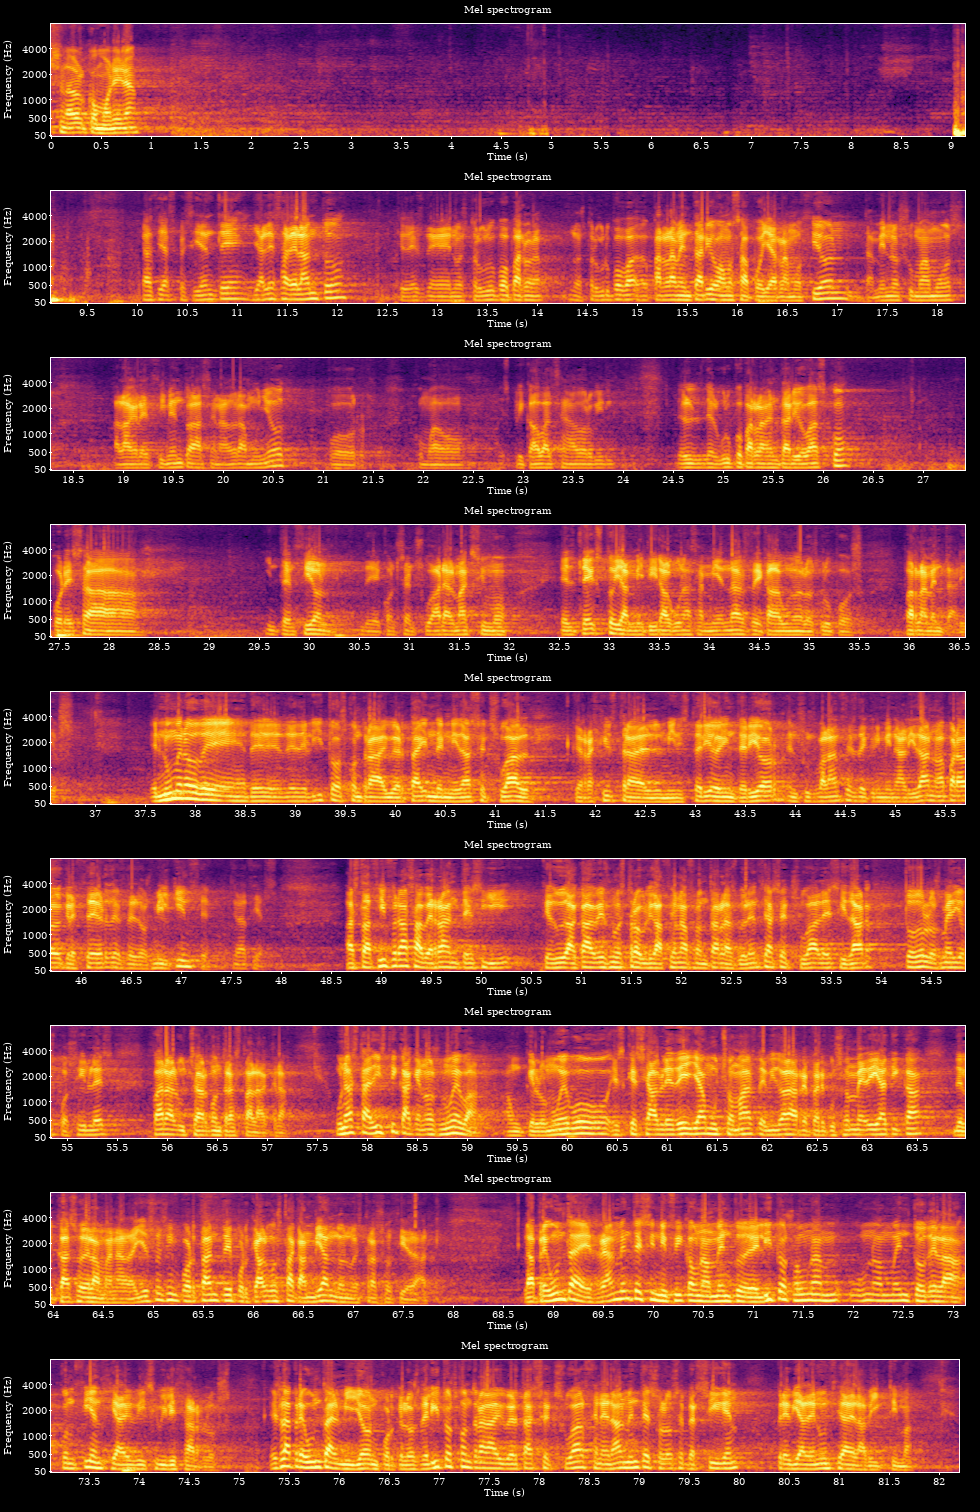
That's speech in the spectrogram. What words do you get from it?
senador Comorera. Gracias, presidente. Ya les adelanto que desde nuestro grupo, nuestro grupo parlamentario vamos a apoyar la moción. También nos sumamos al agradecimiento a la senadora Muñoz por, como explicaba el senador del, del Grupo Parlamentario Vasco, por esa intención de consensuar al máximo el texto y admitir algunas enmiendas de cada uno de los grupos parlamentarios. El número de, delitos contra la libertad e indemnidad sexual que registra el Ministerio del Interior en sus balances de criminalidad no ha parado de crecer desde 2015. Gracias. Hasta cifras aberrantes y, que duda cabe, es nuestra obligación afrontar las violencias sexuales y dar todos los medios posibles para luchar contra esta lacra. Una estadística que no es nueva, aunque lo nuevo es que se hable de ella mucho más debido a la repercusión mediática del caso de la manada. Y eso es importante porque algo está cambiando en nuestra sociedad. La pregunta es, ¿realmente significa un aumento de delitos o un aumento de la conciencia de visibilizarlos? Es la pregunta del millón, porque los delitos contra la libertad sexual generalmente solo se persiguen previa denuncia de la víctima.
